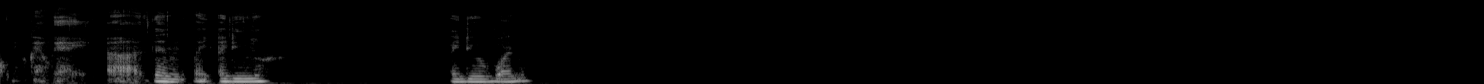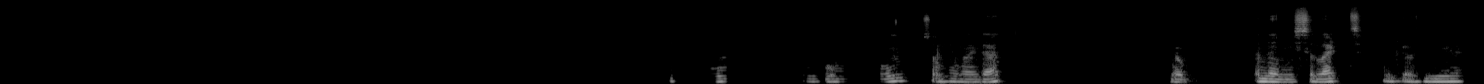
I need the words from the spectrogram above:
okay, okay, okay. Uh, then I I do I do one. Boom, boom, boom, something like that. Nope. And then you select, you go here,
